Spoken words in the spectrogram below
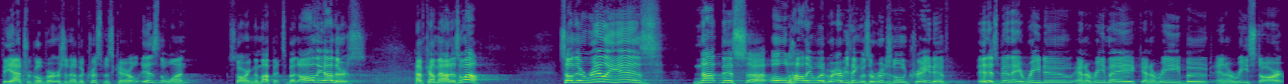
theatrical version of A Christmas Carol is the one starring the Muppets, but all the others have come out as well. So there really is not this uh, old Hollywood where everything was original and creative. It has been a redo and a remake and a reboot and a restart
